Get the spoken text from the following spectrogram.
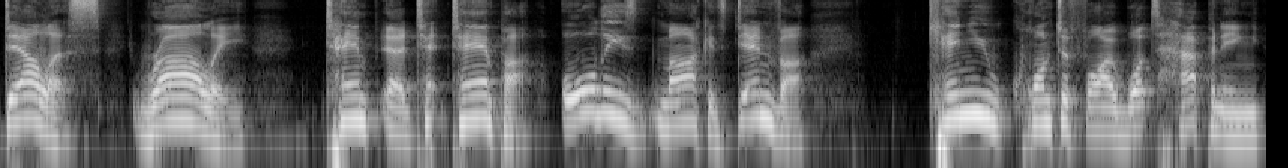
Dallas, Raleigh, uh, Tampa, all these markets, Denver. Can you quantify what's happening?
